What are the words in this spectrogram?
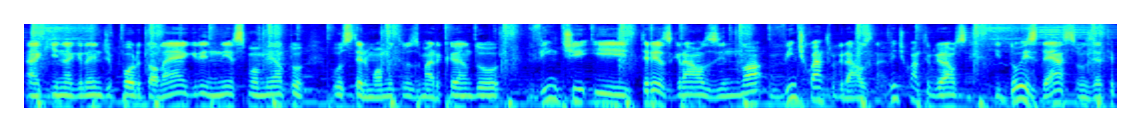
aqui na Grande Porto Alegre. Nesse momento, os termômetros marcando 23 graus e no... 24 graus, né? 24 graus e 2 décimos. É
